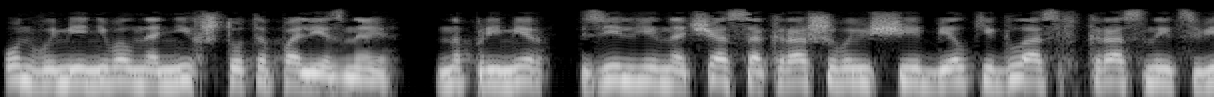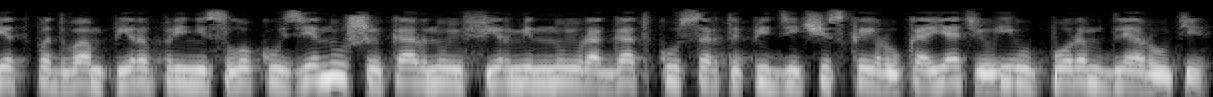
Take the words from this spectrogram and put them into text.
он выменивал на них что-то полезное. Например, зелье на час окрашивающее белки глаз в красный цвет под вампира принесло кузену шикарную фирменную рогатку с ортопедической рукоятью и упором для руки.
